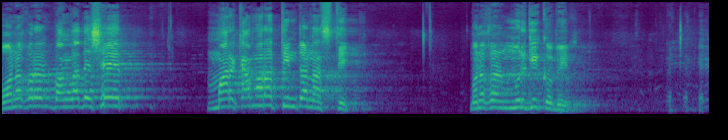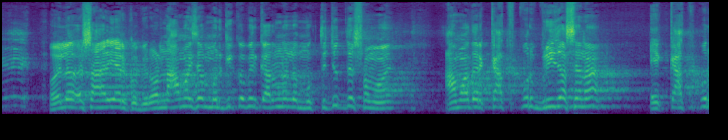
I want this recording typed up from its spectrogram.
মনে করেন বাংলাদেশের মার্কা মারা তিনটা নাস্তিক। মনে করেন মুরগি কবির। হইল শাহরিয়ার কবির। ওর নাম হয়েছে মুরগি কবির, কারণ হলো মুক্তিযুদ্ধের সময় আমাদের কাতপুর ব্রিজ আছে না? এই কাতপুর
